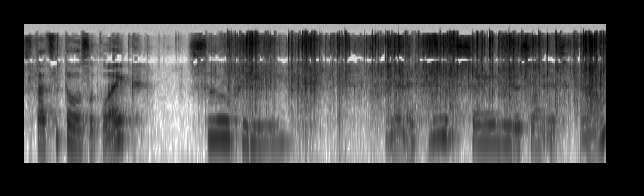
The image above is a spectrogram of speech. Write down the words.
So that's what those look like. So pretty. And then it didn't say who this one is from.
